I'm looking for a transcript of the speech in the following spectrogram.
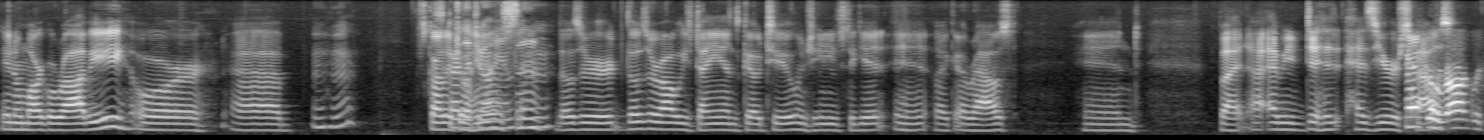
you know, Margot Robbie or uh, Mm-hmm. Scarlett, Scarlett Johansson. Johansson. Those are those are always Diane's go-to when she needs to get in, like aroused, and. But I I mean, d- has your spouse... Can't go wrong with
